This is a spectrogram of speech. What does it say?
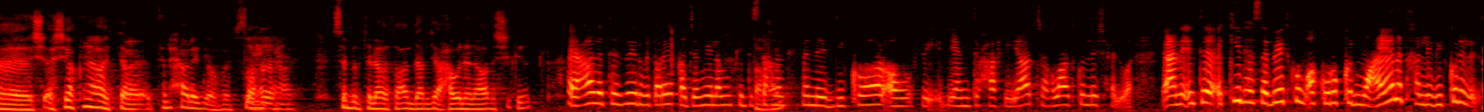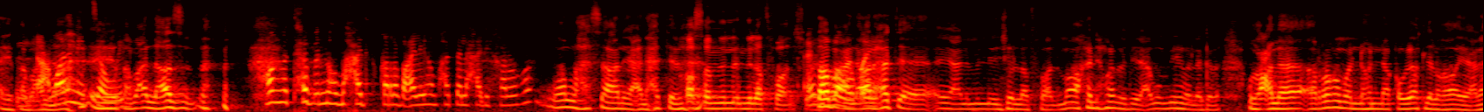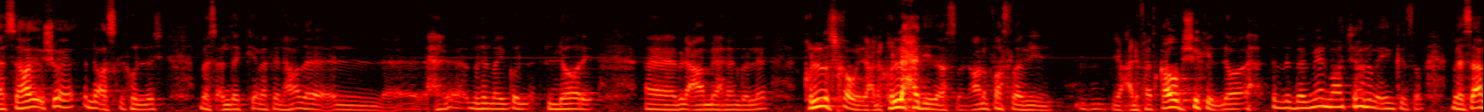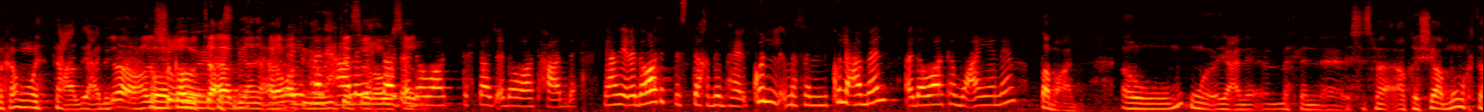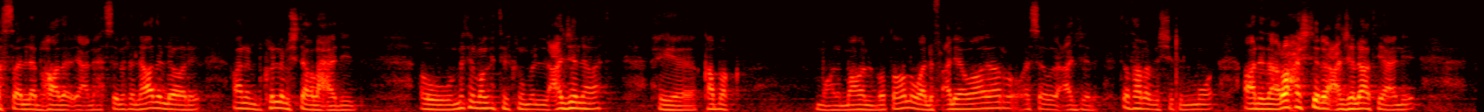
آه، أشياء كلها هاي ترى تنحرق أو صحيح. يعني سبب تلوث. أنا أرجع أحولها لهذا الشكل. إعادة تدوير بطريقة جميلة ممكن تستخدم طبعاً. في فن الديكور أو في يعني تحفيات شغلات كلش حلوة. يعني أنت أكيد هسه بيتكم أكو ركن معين تخلي بيه كل ال- اي طبعا الأعمال اللي اي تسويها طبعا لازم. هم تحب انه ما حد يتقرب عليهم حتى لا حد يخربها والله هسه أنا يعني حتى خاصة من, من الأطفال شوي. أي. طبعا أنا. حتى يعني من يجون الأطفال ما اخليهم ابد يلعبون به ولا كذا وعلى الرغم انهن قويات للغاية يعني هسه هاي شوية ناقصك كلش بس عندك مثل هذا ال- مثل ما يقول اللوري آه، بالعامية إحنا نقول له كلش قوي يعني كله حديد أصلا أنا مفصلة بيدي يعني فتقوي بشكل. لو البمين ما كان ما ينكسر بس أنا خمو تعال يعني. لا هذا الشغل والتعب ينكسر. يعني حرامات اي إنه ينكسر أو يحتاج يصير. ادوات تحتاج أدوات حادة؟ يعني الأدوات اللي تستخدمها كل مثلا كل عمل أدواته معينة؟ طبعا. أو مو يعني مثلا شو اسمه اكو أشياء مو مختصة إلا بهذا. يعني هسه مثل هذا اللوري أنا كله مشتغله حديد. أو مثل ما قلت لكم العجلات هي قبق. مال مال البطل والف عليه wire واسوي عجله تظهر بالشكل مو أنا إذا أروح أشتري عجلات يعني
